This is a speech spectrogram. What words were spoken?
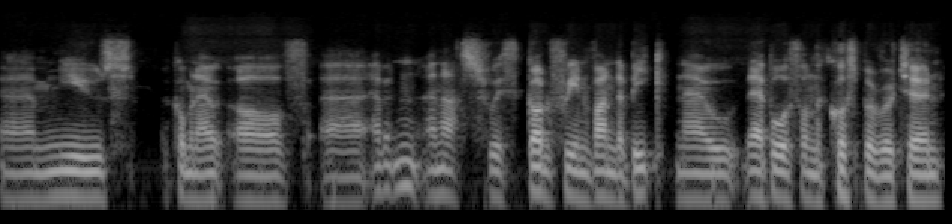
um, news coming out of uh, Everton, and that's with Godfrey and Van der Beek. Now they're both on the cusp of return,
